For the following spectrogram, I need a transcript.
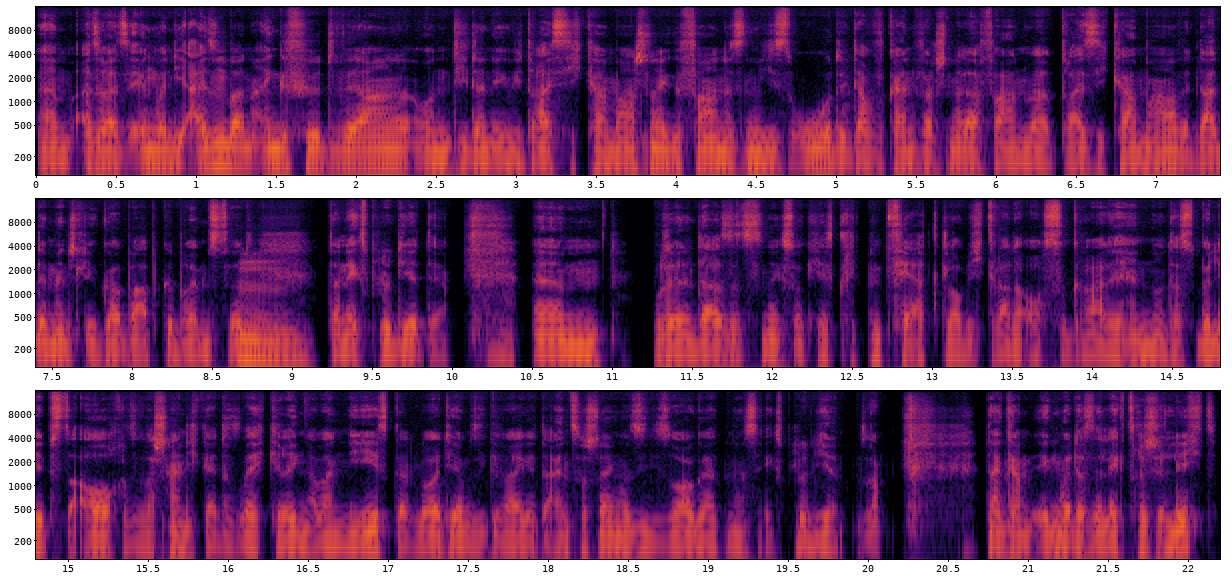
Ähm, also als irgendwann die Eisenbahn eingeführt war und die dann irgendwie 30 km/h schnell gefahren ist und hieß, oh, die darf auf keinen Fall schneller fahren, weil ab 30 km/h, wenn da der menschliche Körper abgebremst wird, Mhm. dann explodiert der. Ähm, oder da sitzt und denkst, okay, es kriegt ein Pferd, glaube ich, gerade auch so gerade hin und das überlebst du auch. Also Wahrscheinlichkeit ist recht gering, aber nee, es gab Leute, die haben sich geweigert, da einzusteigen, weil sie die Sorge hatten, dass sie explodieren. So. Dann kam irgendwann das elektrische Licht.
